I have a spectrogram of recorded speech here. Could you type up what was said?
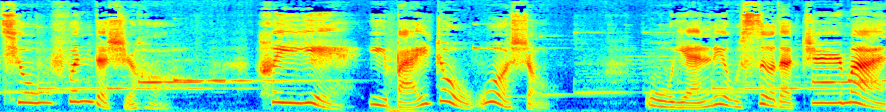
秋分的时候，黑夜与白昼握手。五颜六色的枝蔓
